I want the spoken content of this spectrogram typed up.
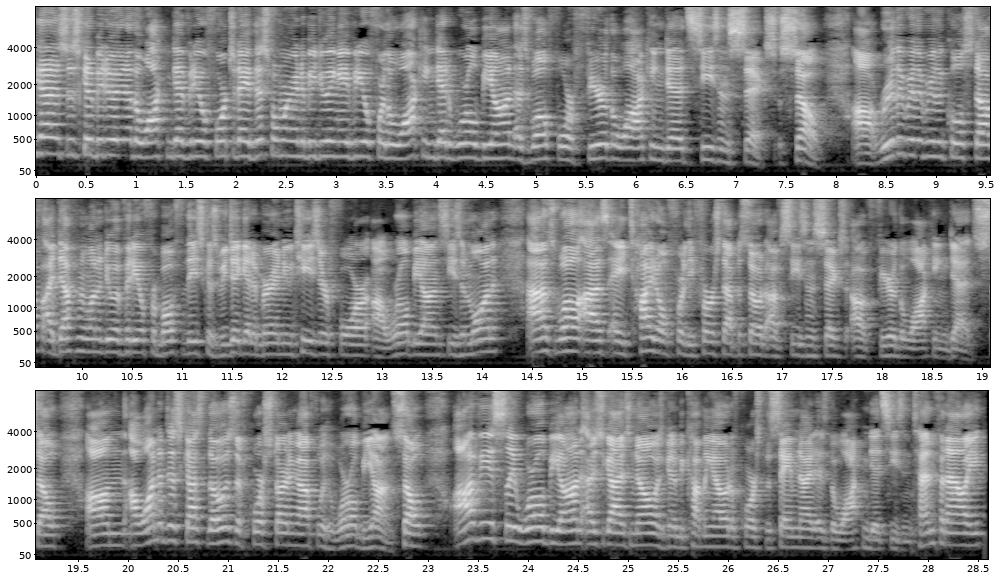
Okay guys, is going to be doing another Walking Dead video for today. This one we're going to be doing a video for The Walking Dead World Beyond as well for Fear the Walking Dead Season 6. So, uh, really, really, really cool stuff. I definitely want to do a video for both of these because we did get a brand new teaser for uh, World Beyond Season 1 as well as a title for the first episode of Season 6 of Fear the Walking Dead. So, um, I want to discuss those, of course, starting off with World Beyond. So, obviously, World Beyond, as you guys know, is going to be coming out, of course, the same night as The Walking Dead Season 10 finale,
